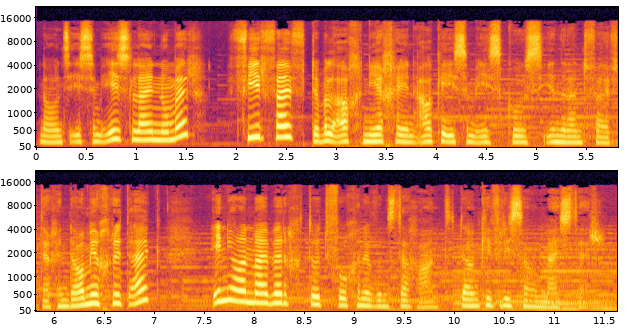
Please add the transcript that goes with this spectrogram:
na ons SMS lyn nommer 45889 en elke SMS kos R1.50 en daarmee groet ek en Johan Meiburg tot volgende Woensdag aand. Dankie vir die saamluister.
